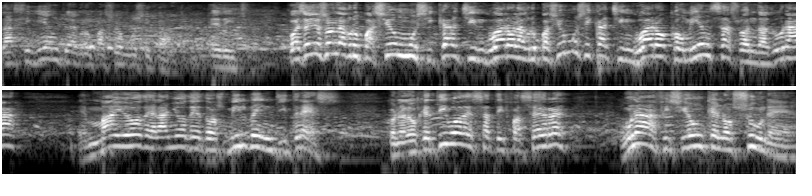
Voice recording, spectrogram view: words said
La siguiente agrupación musical, he dicho. Pues ellos son la agrupación musical Chinguaro. La agrupación musical Chinguaro comienza su andadura en mayo del año de 2023, con el objetivo de satisfacer una afición que nos une,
